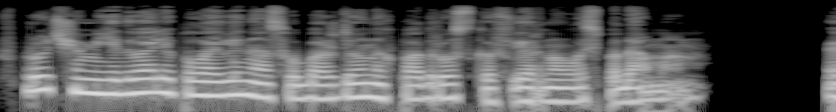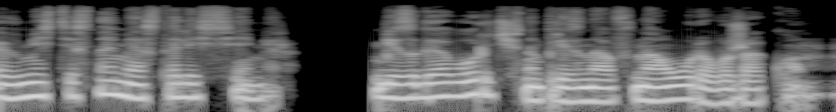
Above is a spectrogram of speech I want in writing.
Впрочем, едва ли половина освобожденных подростков вернулась по домам. Вместе с нами остались семеро, безоговорочно признав Наура вожаком.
